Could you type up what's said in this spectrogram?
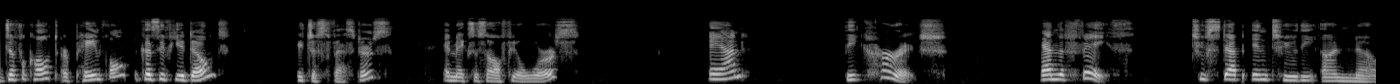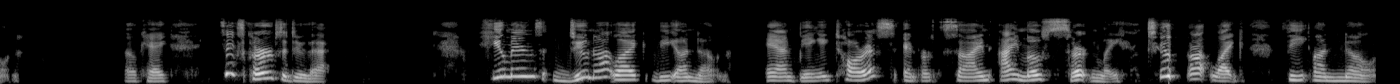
difficult or painful because if you don't, it just festers. It makes us all feel worse. And the courage and the faith to step into the unknown. Okay? It takes courage to do that. Humans do not like the unknown. And being a Taurus, an earth sign, I most certainly do not like the unknown.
